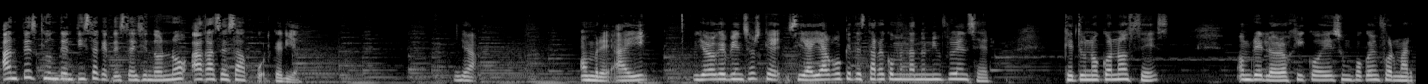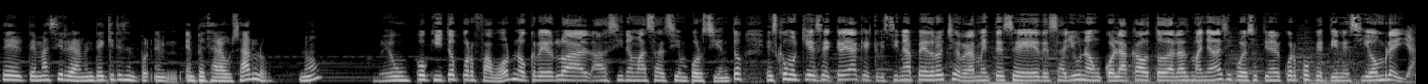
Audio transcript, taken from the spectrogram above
antes que un dentista que te está diciendo no hagas esa porquería. Ya. Hombre, ahí yo lo que pienso es que si hay algo que te está recomendando un influencer que tú no conoces, hombre, lo lógico es un poco informarte del tema si realmente quieres em- empezar a usarlo, ¿no? Hombre, un poquito, por favor, no creerlo así nada más al 100%. Es como quien se crea que Cristina Pedroche realmente se desayuna un colacao todas las mañanas y por eso tiene el cuerpo que tiene. Sí, hombre, ya.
